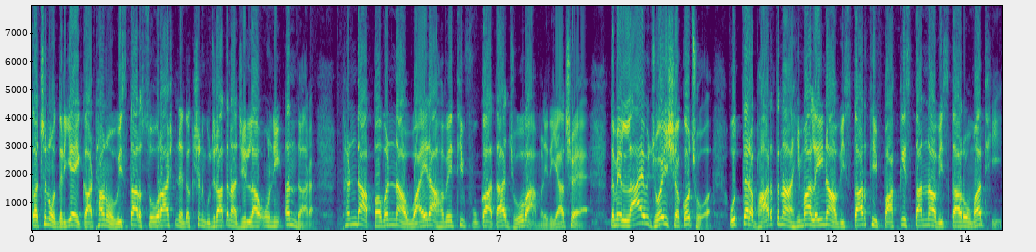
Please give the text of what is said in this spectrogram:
કચ્છનો દરિયાઈ કાંઠાનો વિસ્તાર સૌરાષ્ટ્ર અને દક્ષિણ ગુજરાતના જિલ્લાઓની અંદર ઠંડા પવનના વાયરા હવેથી ફૂંકાતા જોવા મળી રહ્યા છે. તમે લાઈવ જોઈ શકો છો. ઉત્તર ભારતના હિમાલયના વિસ્તારથી પાકિસ્તાનના વિસ્તારોમાંથી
